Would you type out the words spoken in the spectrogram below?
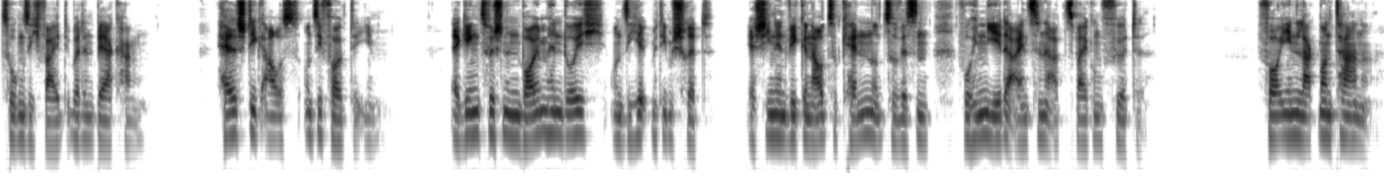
zogen sich weit über den Berghang. Hell stieg aus und sie folgte ihm. Er ging zwischen den Bäumen hindurch und sie hielt mit ihm Schritt. Er schien den Weg genau zu kennen und zu wissen, wohin jede einzelne Abzweigung führte. Vor ihnen lag Montana,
